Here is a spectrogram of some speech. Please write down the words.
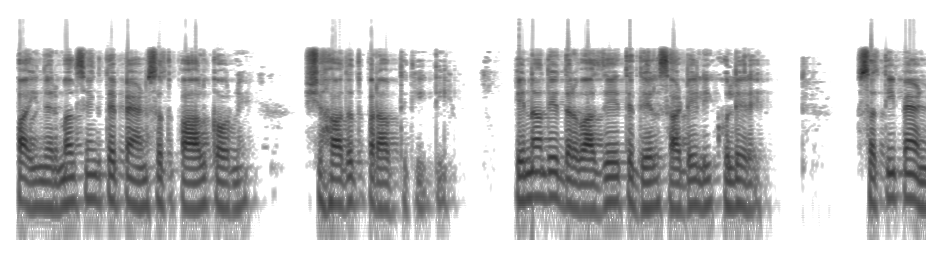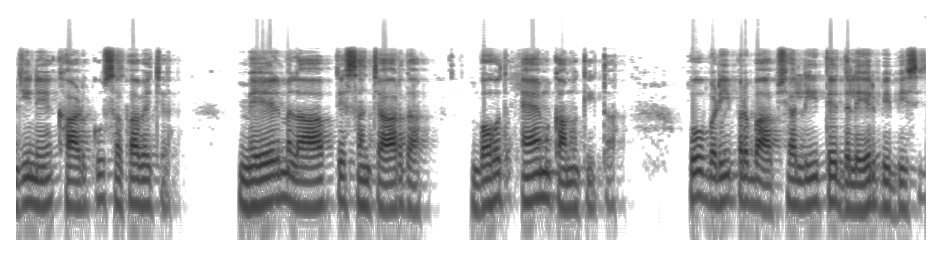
ਭਾਈ ਨਿਰਮਲ ਸਿੰਘ ਤੇ ਭੈਣ ਸਤਪਾਲ ਕੌਰ ਨੇ ਸ਼ਹਾਦਤ ਪ੍ਰਾਪਤ ਕੀਤੀ। ਇਹਨਾਂ ਦੇ ਦਰਵਾਜ਼ੇ ਤੇ ਦਿਲ ਸਾਡੇ ਲਈ ਖੁੱਲੇ ਰਹੇ। ਸਤੀ ਭੈਣ ਜੀ ਨੇ ਖਾੜਕੂ ਸਫਾ ਵਿੱਚ ਮੇਲ ਮਿਲਾਪ ਤੇ ਸੰਚਾਰ ਦਾ ਬਹੁਤ ਅਹਿਮ ਕੰਮ ਕੀਤਾ। ਉਹ ਬੜੀ ਪ੍ਰਭਾਵਸ਼ਾਲੀ ਤੇ ਦਲੇਰ ਬੀਬੀ ਸੀ,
